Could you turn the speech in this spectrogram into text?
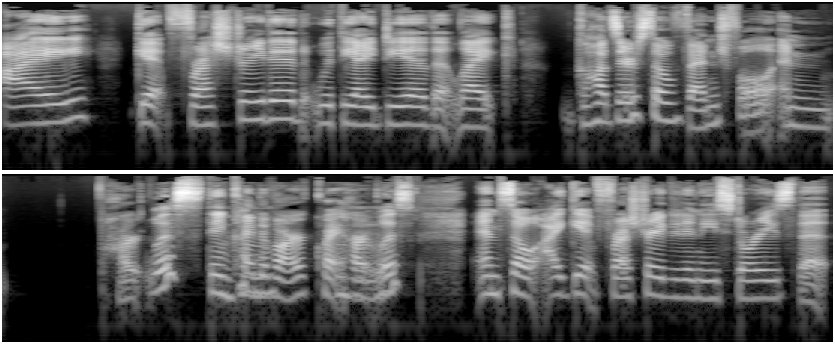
I get frustrated with the idea that like gods are so vengeful and heartless. They kind Mhm. of are quite Mhm. heartless. And so I get frustrated in these stories that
